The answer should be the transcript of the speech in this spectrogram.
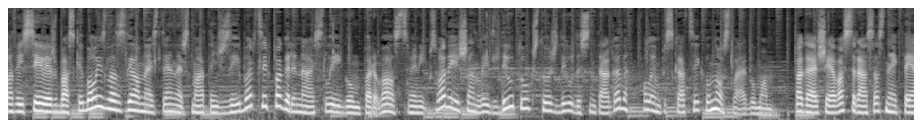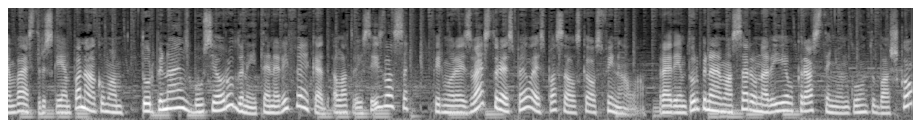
Latvijas sieviešu basketbola izlases galvenais treneris Mārtiņš Zīberts ir pagarinājis līgumu par valsts vienības vadīšanu līdz 2020. gada olimpiskā cikla noslēgumam. Pagājušajā vasarā sasniegtajam vēsturiskajam panākumam turpinājums būs jau rudenī Tenerifē, kad Latvijas izlase pirmoreiz vēsturē spēlēs pasaules kausa finālā. Raidījuma turpinājumā saruna ar Ievu Krastiņu un Guntu Baško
